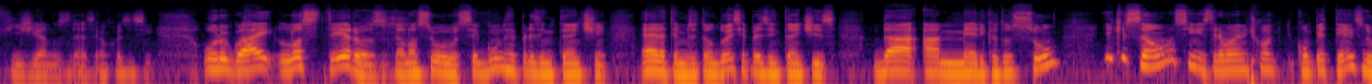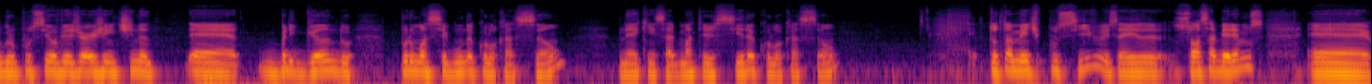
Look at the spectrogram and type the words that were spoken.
fijianos, né, é uma coisa assim. Uruguai, Los Teros, então nosso segundo representante, é, né, temos então dois representantes da América do Sul e que são, assim, extremamente com- competentes. No grupo C eu vejo a Argentina é, brigando por uma segunda colocação, né, quem sabe uma terceira colocação. É totalmente possível, isso aí só saberemos é,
